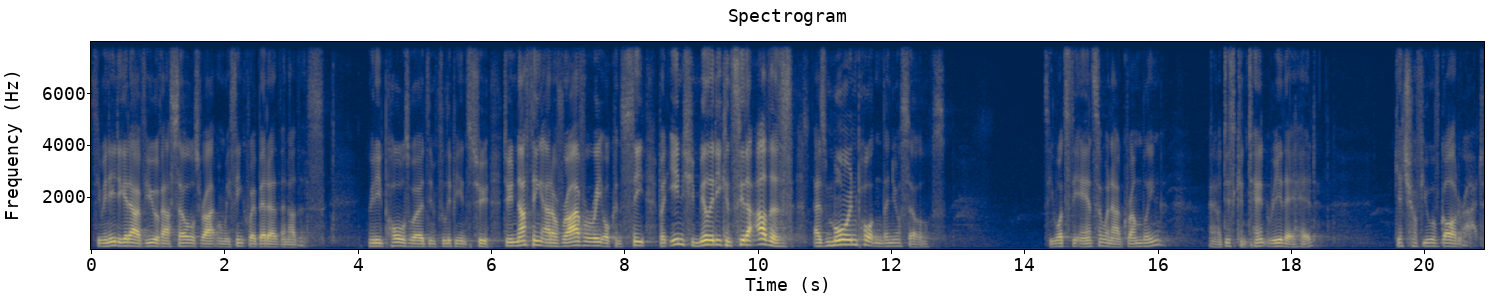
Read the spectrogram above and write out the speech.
See, we need to get our view of ourselves right when we think we're better than others. We need Paul's words in Philippians 2 Do nothing out of rivalry or conceit, but in humility consider others as more important than yourselves. See, what's the answer when our grumbling and our discontent rear their head? Get your view of God right.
